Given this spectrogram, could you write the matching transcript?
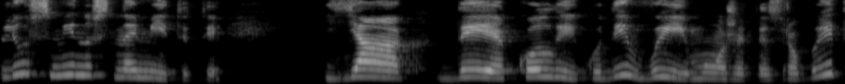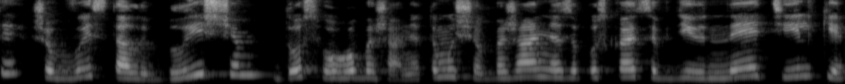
плюс-мінус намітити як, де, коли, куди ви можете зробити, щоб ви стали ближчим до свого бажання. Тому що бажання запускається в дію не тільки,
